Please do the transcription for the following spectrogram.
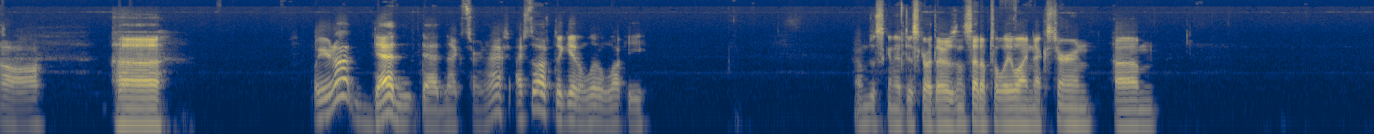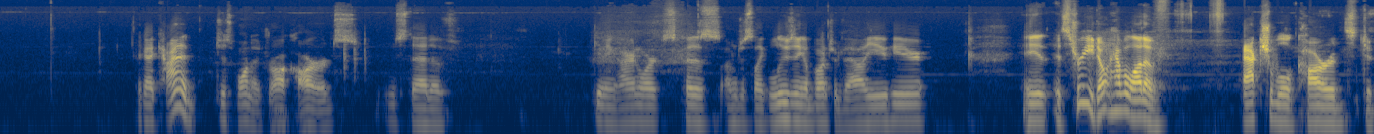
Aw. Uh, Well, you're not dead dead next turn. I, I still have to get a little lucky. I'm just gonna discard those and set up to leyline next turn. Um, Like I kind of just want to draw cards instead of getting Ironworks because I'm just like losing a bunch of value here. it, it's true you don't have a lot of actual cards to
